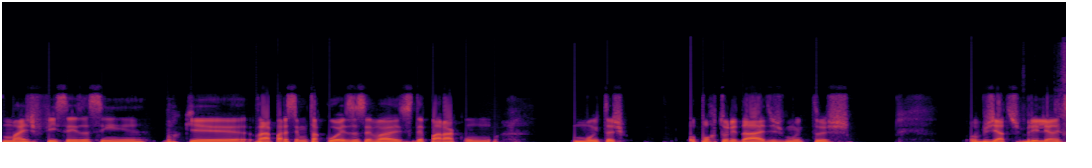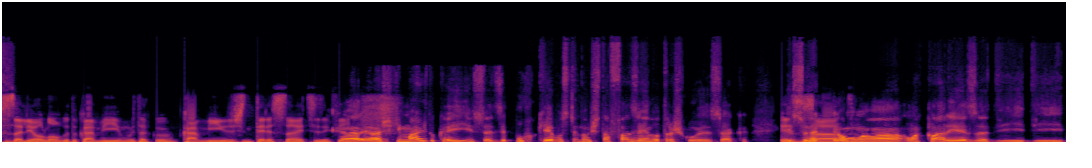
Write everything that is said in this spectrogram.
mais difíceis, assim, porque vai aparecer muita coisa, você vai se deparar com muitas oportunidades, muitos objetos brilhantes ali ao longo do caminho, muitos caminhos interessantes, enfim. Cara, eu acho que mais do que isso é dizer por que você não está fazendo outras coisas, saca? Isso requer uma, uma clareza de, de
